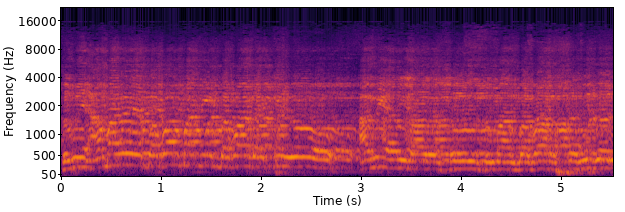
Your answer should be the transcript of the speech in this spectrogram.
তুমি আমারে বাবা মানি বাবা ডাকিও, আমি আল্লাহ রাসূল তোমার বাবার শহীদের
